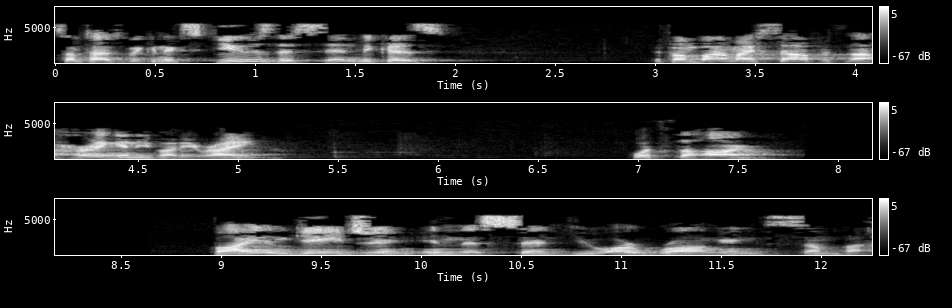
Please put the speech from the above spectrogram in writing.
Sometimes we can excuse this sin because if I'm by myself, it's not hurting anybody, right? What's the harm? By engaging in this sin, you are wronging somebody.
